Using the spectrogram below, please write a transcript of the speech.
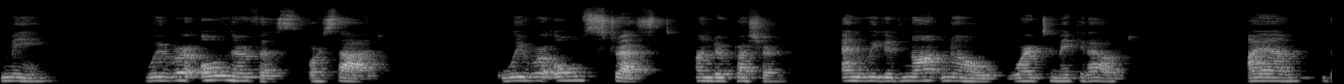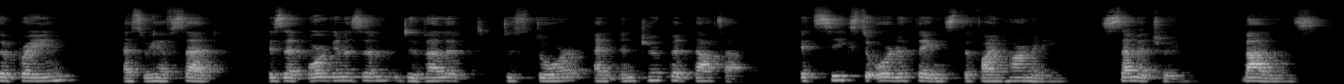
Me. We were all nervous or sad. We were all stressed, under pressure, and we did not know where to make it out. I am the brain, as we have said, is an organism developed to store and interpret data. It seeks to order things to find harmony, symmetry, balance,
